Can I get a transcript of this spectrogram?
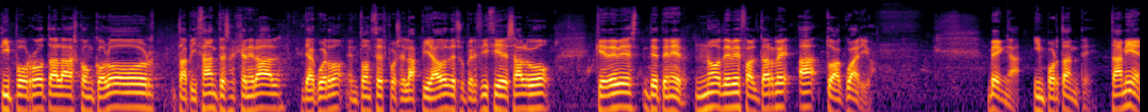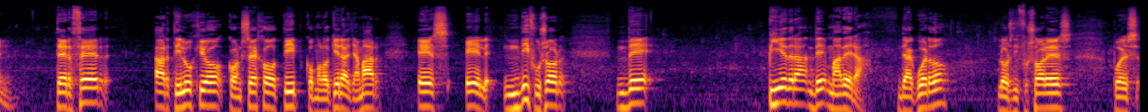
tipo rótalas con color, tapizantes en general, ¿de acuerdo? Entonces, pues el aspirador de superficie es algo que debes de tener, no debe faltarle a tu acuario. Venga, importante. También, tercer artilugio, consejo, tip, como lo quieras llamar, es el difusor de piedra de madera. ¿De acuerdo? Los difusores, pues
